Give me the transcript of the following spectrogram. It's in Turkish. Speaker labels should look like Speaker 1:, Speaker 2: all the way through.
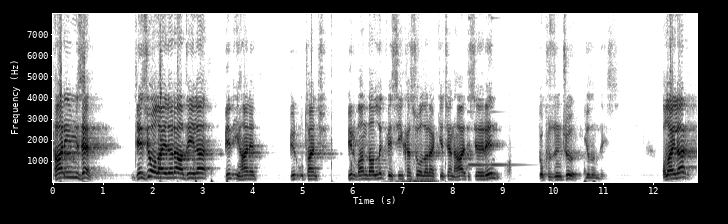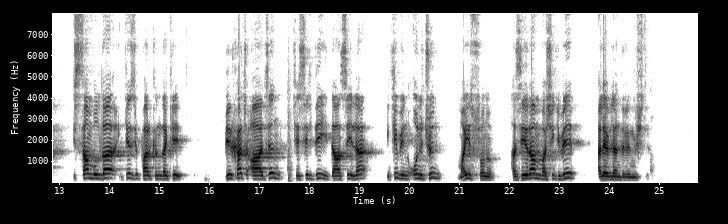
Speaker 1: tarihimize gezi olayları adıyla bir ihanet, bir utanç, bir vandallık vesikası olarak geçen hadiselerin 9. yılındayız. Olaylar İstanbul'da Gezi Parkı'ndaki birkaç ağacın kesildiği iddiasıyla 2013'ün Mayıs sonu, Haziran başı gibi alevlendirilmişti.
